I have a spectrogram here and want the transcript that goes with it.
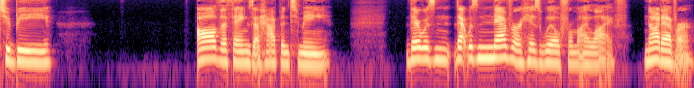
to be all the things that happened to me. There was, that was never his will for my life. Not ever.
